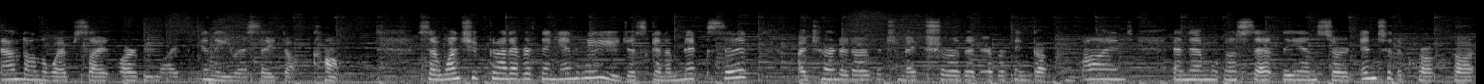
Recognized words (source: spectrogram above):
and on the website rvlifeintheusa.com. So once you've got everything in here, you're just going to mix it. I turned it over to make sure that everything got combined and then we're going to set the insert into the crock pot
